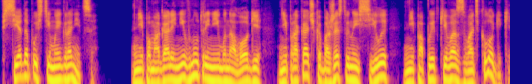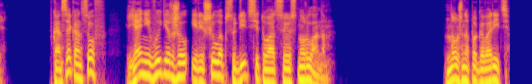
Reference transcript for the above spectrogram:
все допустимые границы. Не помогали ни внутренние монологи, ни прокачка божественной силы, ни попытки воззвать к логике. В конце концов, я не выдержал и решил обсудить ситуацию с Нурланом. «Нужно поговорить.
